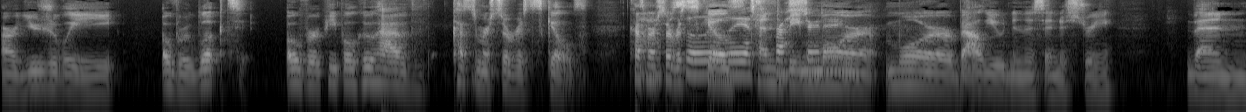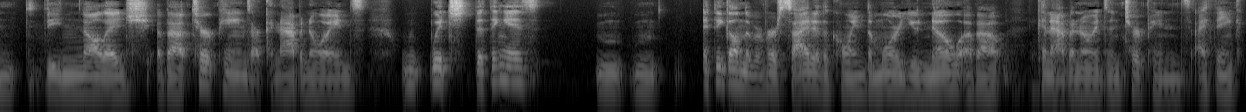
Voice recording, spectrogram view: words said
are usually overlooked over people who have customer service skills. Customer service skills it's tend to be more more valued in this industry than the knowledge about terpenes or cannabinoids. Which the thing is, I think on the reverse side of the coin, the more you know about cannabinoids and terpenes, I think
